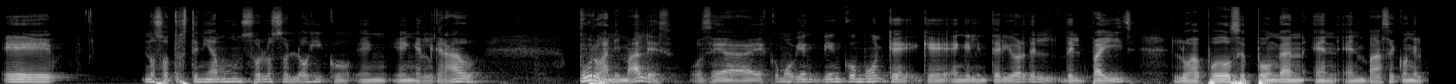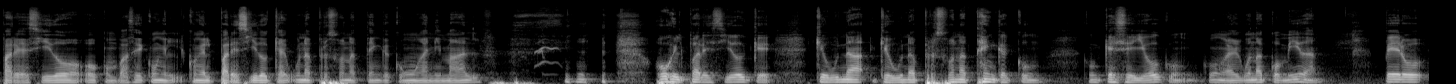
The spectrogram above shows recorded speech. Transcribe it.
Eh, nosotros teníamos un solo zoológico en, en el grado, puros animales. O sea, es como bien, bien común que, en el interior del, país los apodos se pongan en, base con el parecido o con base con el, con el parecido que una persona tenga con un animal. o el parecido que, que, una, que una persona tenga con, con qué sé yo, con, alguna comida. Pero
